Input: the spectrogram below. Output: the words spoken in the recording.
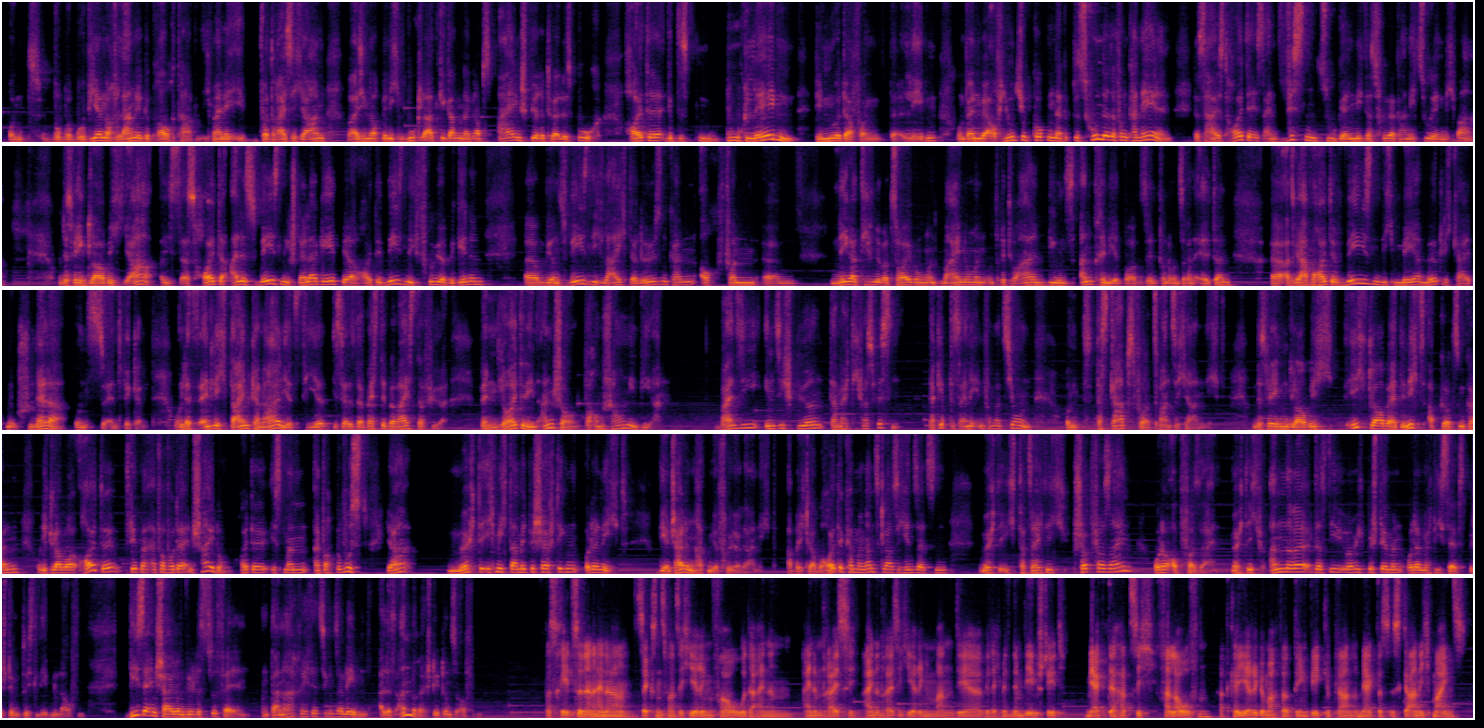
und wo, wo, wir noch lange gebraucht haben. Ich meine, vor 30 Jahren, weiß ich noch, bin ich in den Buchladen gegangen, da gab es ein spirituelles Buch. Heute gibt es Buchläden, die nur davon äh, leben. Und wenn wir auf YouTube gucken, da gibt es hunderte von Kanälen. Das heißt, heute ist ein Wissen zugänglich, das früher gar nicht zugänglich war. Und deswegen glaube ich, ja, dass heute alles wesentlich schneller geht, wir heute wesentlich früher beginnen, äh, wir uns wesentlich leichter lösen können, auch von ähm, negativen Überzeugungen und Meinungen und Ritualen, die uns antrainiert worden sind von unseren Eltern. Äh, also wir haben heute wesentlich mehr Möglichkeiten, schneller uns zu entwickeln. Und letztendlich dein Kanal jetzt hier ist ja der beste Beweis dafür. Wenn Leute den anschauen, warum schauen ihn die an? Weil sie in sich spüren, da möchte ich was wissen. Da gibt es eine Information. Und das gab es vor 20 Jahren nicht. Deswegen glaube ich, ich glaube, er hätte nichts abkürzen können. Und ich glaube, heute steht man einfach vor der Entscheidung. Heute ist man einfach bewusst, ja, möchte ich mich damit beschäftigen oder nicht? Die Entscheidung hatten wir früher gar nicht. Aber ich glaube, heute kann man ganz klar sich hinsetzen, möchte ich tatsächlich Schöpfer sein oder Opfer sein? Möchte ich andere, dass die über mich bestimmen oder möchte ich selbstbestimmt durchs Leben laufen? Diese Entscheidung gilt es zu fällen. Und danach richtet sich unser Leben. Alles andere steht uns offen. Was rätst du denn einer 26-jährigen Frau oder einem, einem 31-jährigen Mann, der vielleicht mitten im Leben steht, merkt, der hat sich verlaufen, hat Karriere gemacht, hat den Weg geplant und merkt, das ist gar nicht meins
